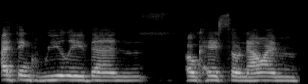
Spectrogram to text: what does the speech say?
I think really then, okay, so now I'm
